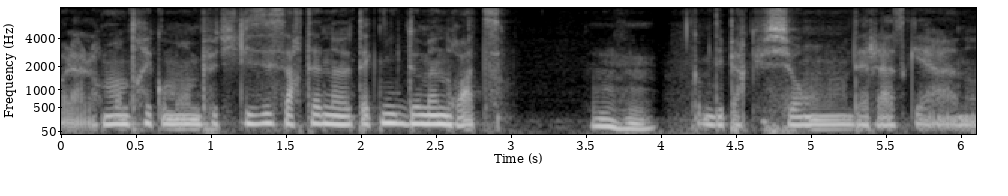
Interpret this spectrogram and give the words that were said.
voilà, leur montrer comment on peut utiliser certaines techniques de main droite, Mhm. Comme des percussions, des rasgueano.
